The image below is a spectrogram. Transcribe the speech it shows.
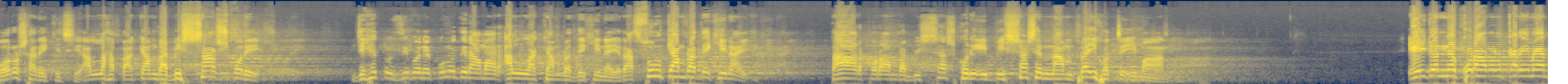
ভরসা রেখেছি। আল্লাহ পাকে আমরা বিশ্বাস করে, যেহেতু জীবনে কোনোদিন আমার আল্লাহকে আমরা দেখি নাই, রাসুলকে আমরা দেখি নাই, তারপর আমরা বিশ্বাস করি এই বিশ্বাসের নামটাই হচ্ছে ইমান এই জন্য কোরআনুল কারিমের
